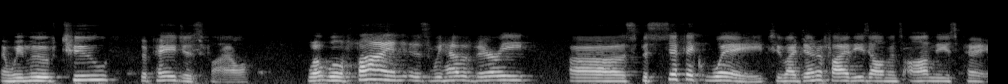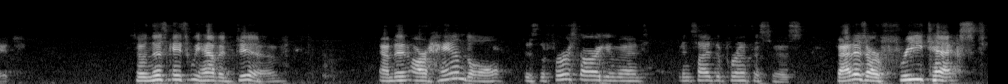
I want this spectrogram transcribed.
and we move to the pages file, what we'll find is we have a very uh, specific way to identify these elements on these page. So in this case, we have a div, and then our handle is the first argument inside the parenthesis. That is our free text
